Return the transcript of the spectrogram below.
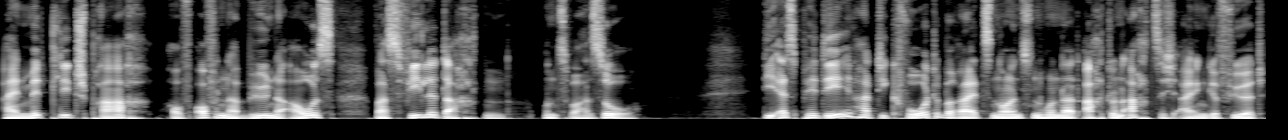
Ein Mitglied sprach auf offener Bühne aus, was viele dachten, und zwar so die SPD hat die Quote bereits 1988 eingeführt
